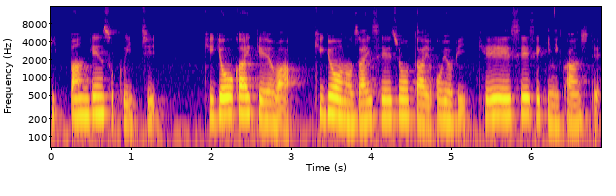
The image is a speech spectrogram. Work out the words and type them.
一般原則1企業会計は企業の財政状態及び経営成績に関して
